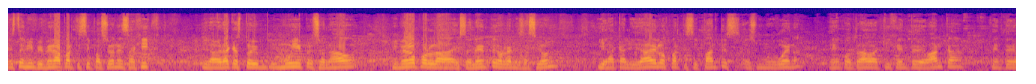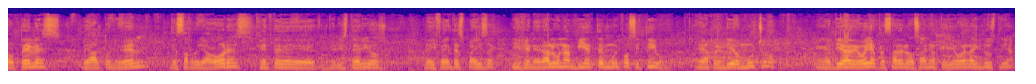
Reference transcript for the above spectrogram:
Esta es mi primera participación en SAJIC y la verdad que estoy muy impresionado, primero por la excelente organización y la calidad de los participantes es muy buena. He encontrado aquí gente de banca, gente de hoteles de alto nivel, desarrolladores, gente de ministerios de diferentes países y en general un ambiente muy positivo. He aprendido mucho en el día de hoy a pesar de los años que llevo en la industria.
